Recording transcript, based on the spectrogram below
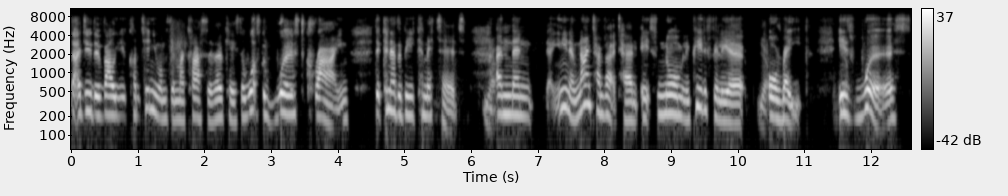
that I do the value continuums in my class of okay, so what's the worst crime that can ever be committed? Yeah. And then you know, nine times out of ten, it's normally paedophilia Yeah. or rape is worse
